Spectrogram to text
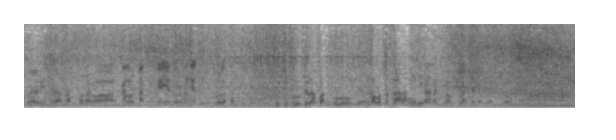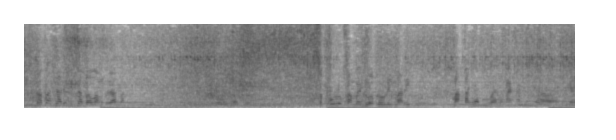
Per hari berapa setoran? Wah, kalau taginya ya normalnya 70 80. 70 80. Ya. Kalau sekarang ini Sekarang 20 aja enggak berapa. Bapak sehari bisa bawang berapa? 10 sampai 25 ribu. Makannya gimana? Makannya ya, ya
